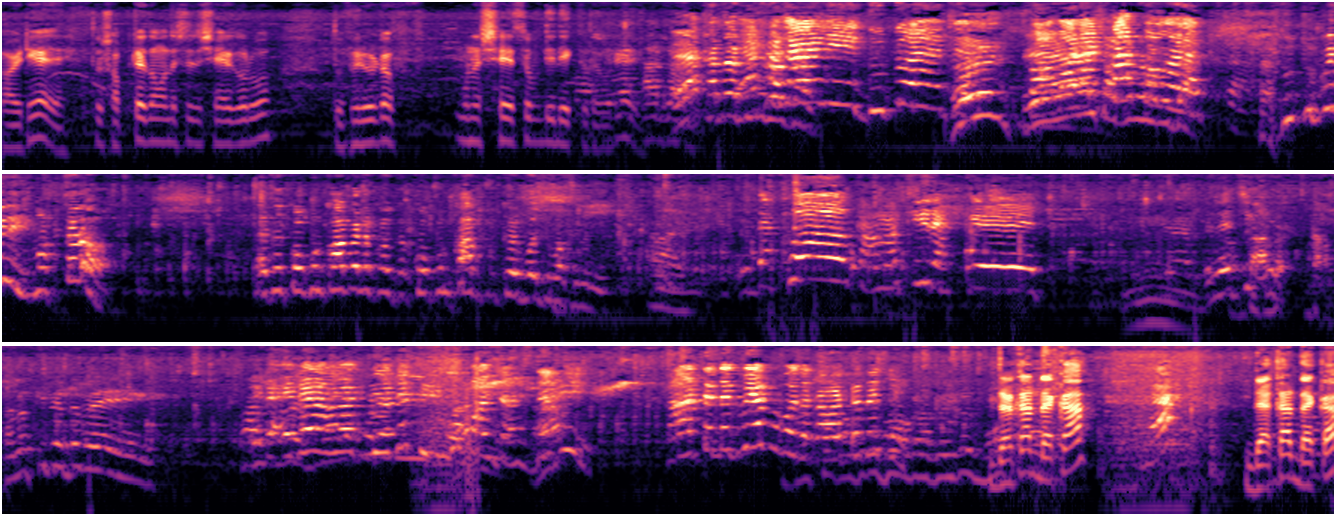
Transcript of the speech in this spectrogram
হয়, ঠিক আছে? তো সবটাই তোমাদের সাথে শেয়ার করব। তো ভিডিওটা মানে শেষ অবধি দেখতে থাকো দুটো কখন খাবে না কখন খাবে করে বলছি দেখো কামাচি। কিনে দেবে। দেখি। হ্যাঁ? দেখা দেখা।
